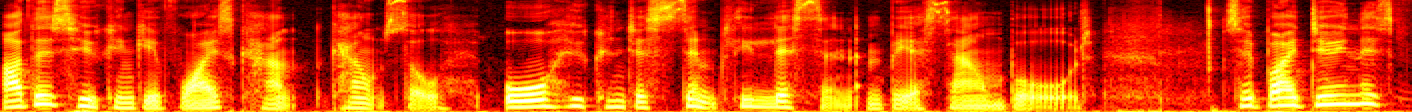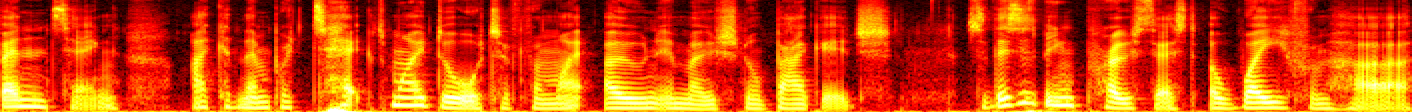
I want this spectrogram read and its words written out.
others who can give wise counsel, or who can just simply listen and be a soundboard. So by doing this venting, I can then protect my daughter from my own emotional baggage. So this is being processed away from her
